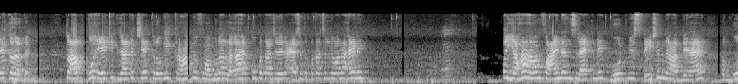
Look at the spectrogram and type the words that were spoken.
या कलर करना है। तो आपको एक एक जाके चेक करोगे कहाँ पे फॉर्मूला लगा है तो पता चलेगा। ऐसे तो पता चलने वाला है नहीं। तो यहाँ हम फाइंड एंड सिलेक्ट में गो टू स्पेशल में आते हैं और गो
